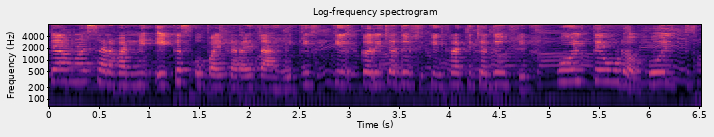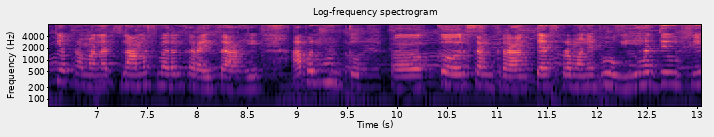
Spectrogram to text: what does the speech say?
त्यामुळे सर्वांनी एकच उपाय करायचा आहे की कि- करीच्या दिवशी किंक्रांतीच्या दिवशी होईल तेवढं होईल तितक्या प्रमाणात नामस्मरण करायचं आहे. आपण म्हणतो कर संक्रांत त्याचप्रमाणे भोगी ह्या दिवशी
